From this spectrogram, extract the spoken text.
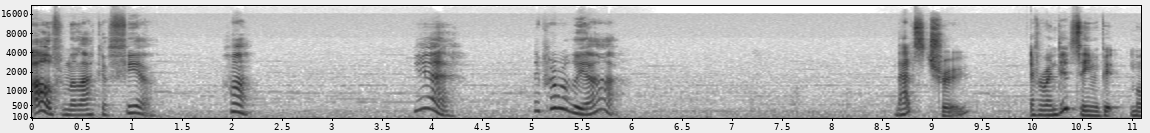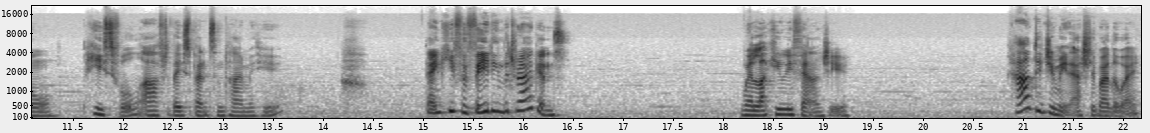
Oh, from the lack of fear. Huh. Yeah, they probably are. That's true. Everyone did seem a bit more peaceful after they spent some time with you. Thank you for feeding the dragons. We're lucky we found you. How did you meet Ashley, by the way?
